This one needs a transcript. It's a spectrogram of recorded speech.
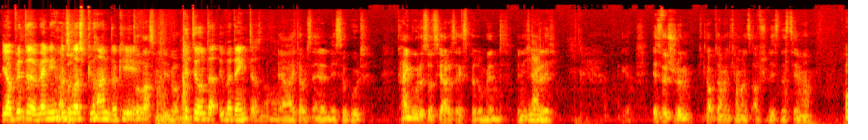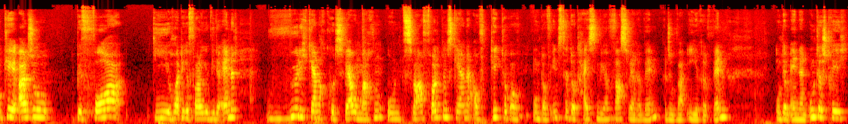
Ja, bitte, wenn jemand sowas plant, okay. Oder lass mal lieber. Bitte unter, überdenkt das noch. Ja, ich glaube, das endet nicht so gut. Kein gutes soziales Experiment, bin ich Nein. ehrlich. Es wird schlimm. Ich glaube, damit kann man es abschließen, das Thema. Okay, also bevor die heutige Folge wieder endet, würde ich gerne noch kurz Werbung machen. Und zwar folgt uns gerne auf TikTok und auf Insta. Dort heißen wir Was wäre wenn, also war ihre wenn. Und am Ende ein Unterstrich.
